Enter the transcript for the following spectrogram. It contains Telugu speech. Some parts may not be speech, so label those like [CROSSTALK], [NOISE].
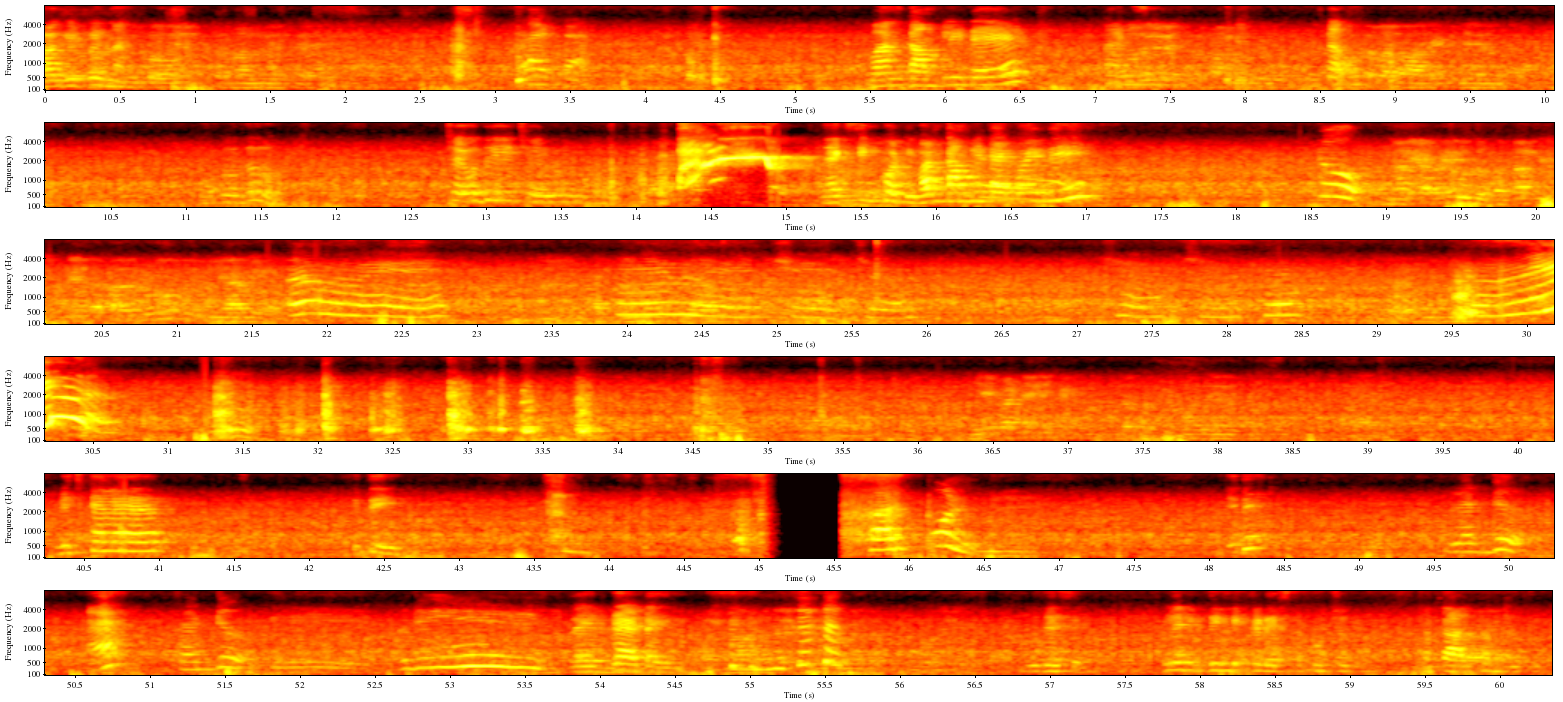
పగిలిపోయింది అనుకో వన్ కంప్లీటెడ్ ఇంకా. కుదు చెవుది చెవు నెక్స్ట్ ఇంకోటి. వన్ కంప్లీట్ అయిపోయింది. కుదు విచ్ కలర్ ఇది పర్పుల్ ఇది? రెడ్ ఆ? రెడ్ గ్రీన్ రెడ్ డాట్ అయింది ఉదేసే ఇలా నీకు దిండి ఇక్కడ వేస్తా కూర్చుంది నా కాలుతో కలిసి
